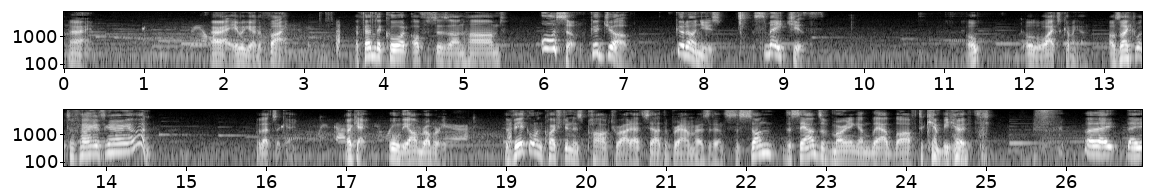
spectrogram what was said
Alright. Alright, here we go, the fight. Offender caught, officers unharmed. Awesome! Good job. Good on yous. Smeeches. Oh. Oh, the light's coming on. I was like, what the fuck is going on? But that's okay. Okay. Oh, the armed robbery. The vehicle in question is parked right outside the Brown residence. The sun, the sounds of moaning and loud laughter can be heard. they, they,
